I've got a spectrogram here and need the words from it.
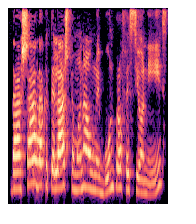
Dar așa, da. dacă te lași pe mâna unui bun profesionist,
